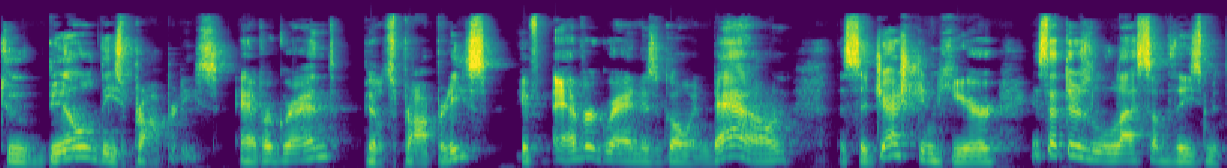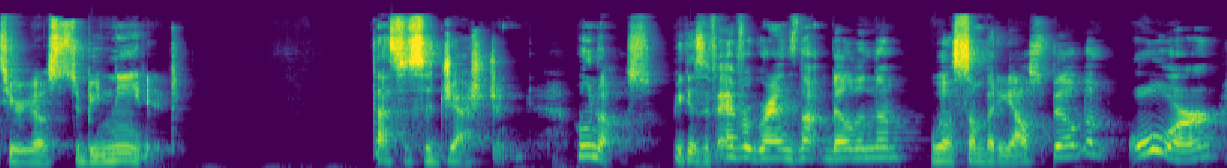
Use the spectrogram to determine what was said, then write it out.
to build these properties. Evergrande builds properties. If Evergrande is going down, the suggestion here is that there's less of these materials to be needed. That's a suggestion. Who knows? Because if Evergrande's not building them, will somebody else build them? Or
